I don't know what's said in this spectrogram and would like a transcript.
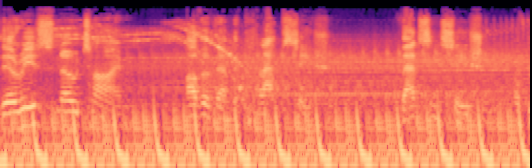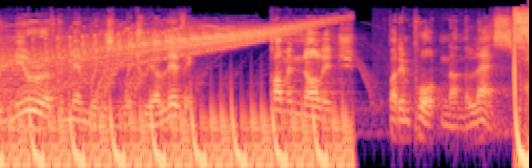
there is no time other than the collapsation, that sensation of the mirror of the memories in which we are living. Common knowledge, but important nonetheless.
